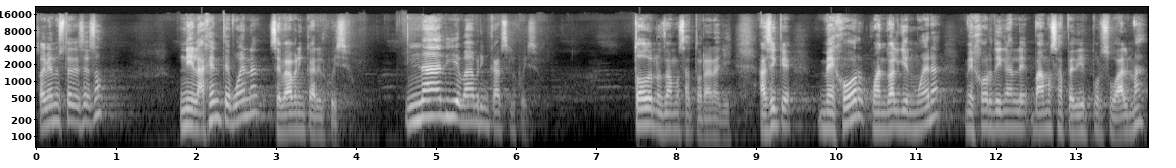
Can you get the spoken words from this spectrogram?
¿Sabían ustedes eso? Ni la gente buena se va a brincar el juicio. Nadie va a brincarse el juicio. Todos nos vamos a atorar allí. Así que mejor cuando alguien muera, mejor díganle, vamos a pedir por su alma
